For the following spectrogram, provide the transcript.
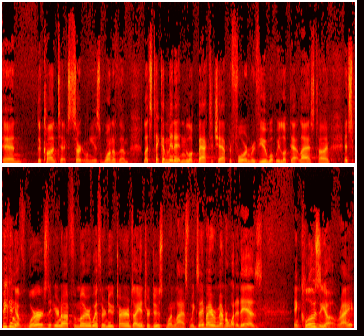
and the context certainly is one of them. Let's take a minute and look back to chapter 4 and review what we looked at last time. And speaking of words that you're not familiar with or new terms, I introduced one last week. Does anybody remember what it is? Inclusio, right?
